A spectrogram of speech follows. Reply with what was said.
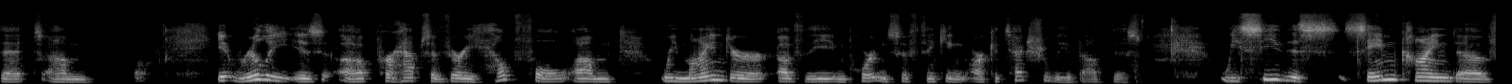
that um, it really is uh, perhaps a very helpful um, reminder of the importance of thinking architecturally about this. We see this same kind of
